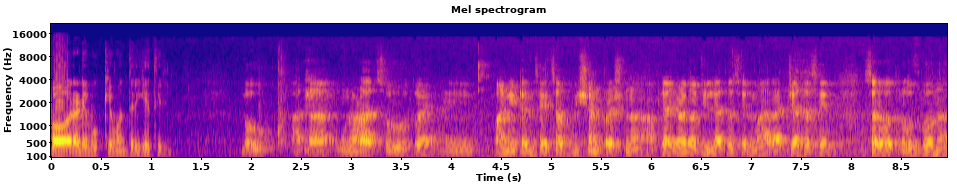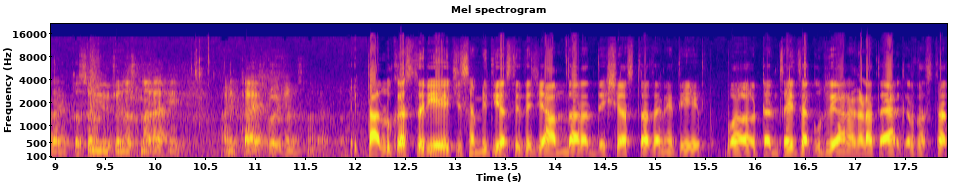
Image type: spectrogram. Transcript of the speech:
पवार आणि मुख्यमंत्री घेतील. भाऊ आता उन्हाळा सुरू होतोय आणि पाणी टंचाईचा भीषण प्रश्न आपल्या जळगाव जिल्ह्यात असेल राज्यात असेल सर्वत्र उद्भवणार आहे. कसं नियोजन असणार आहे आणि काय प्रयोजन असणार आहे तालुकास्तरीय याची समिती असते त्याचे आमदार अध्यक्ष असतात आणि ते टंचाईचा कृती आराखडा तयार करत असतात.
